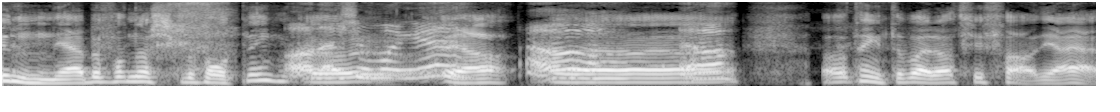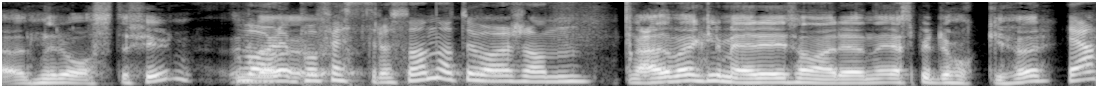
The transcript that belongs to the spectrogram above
unner jeg den norske befolkning. Å, det er så mange. Ja, Og, ja. Og tenkte bare at fy faen, jeg er jo den råeste fyren. Var det på fester og sånn? At du var sånn Nei, det var egentlig mer i sånn her Jeg spilte hockey før. Ja.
